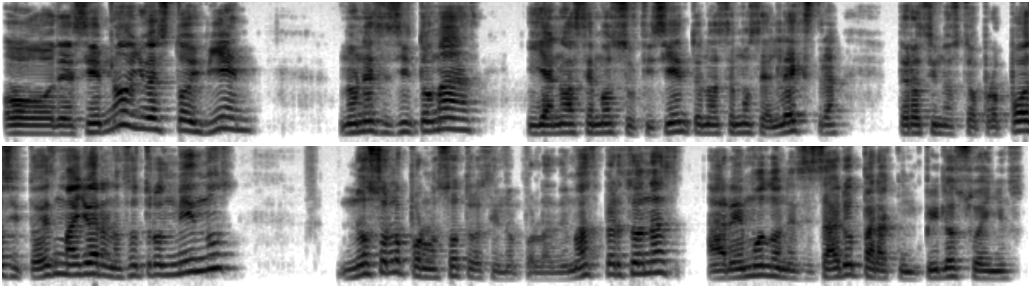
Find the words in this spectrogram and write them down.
O decir, no, yo estoy bien, no necesito más y ya no hacemos suficiente, no hacemos el extra. Pero si nuestro propósito es mayor a nosotros mismos, no solo por nosotros, sino por las demás personas, haremos lo necesario para cumplir los sueños.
